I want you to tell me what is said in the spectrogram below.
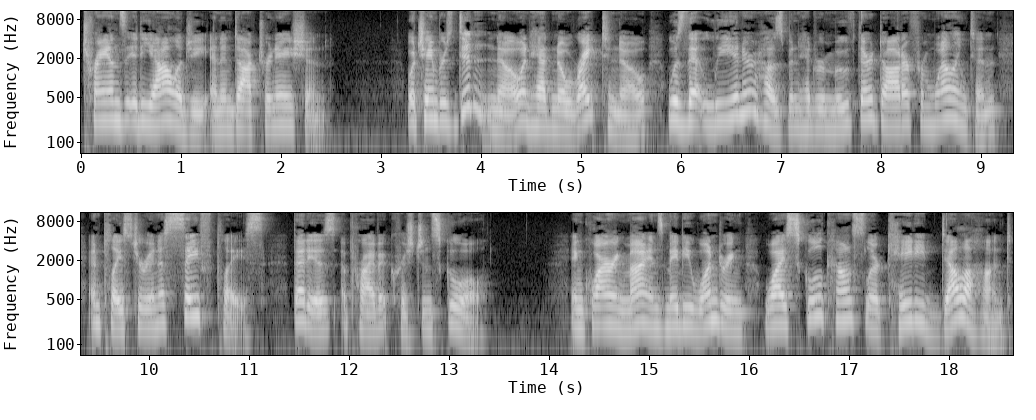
trans ideology and indoctrination. What Chambers didn't know and had no right to know was that Lee and her husband had removed their daughter from Wellington and placed her in a safe place, that is, a private Christian school. Inquiring minds may be wondering why school counselor Katie Delahunt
